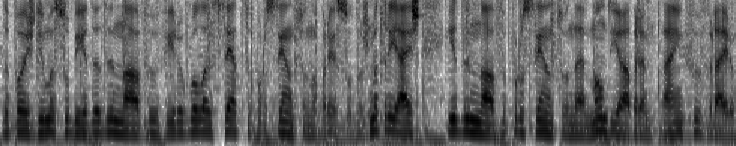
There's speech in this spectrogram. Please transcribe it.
depois de uma subida de 9,7% no preço dos materiais e de 9% na mão de obra em fevereiro.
